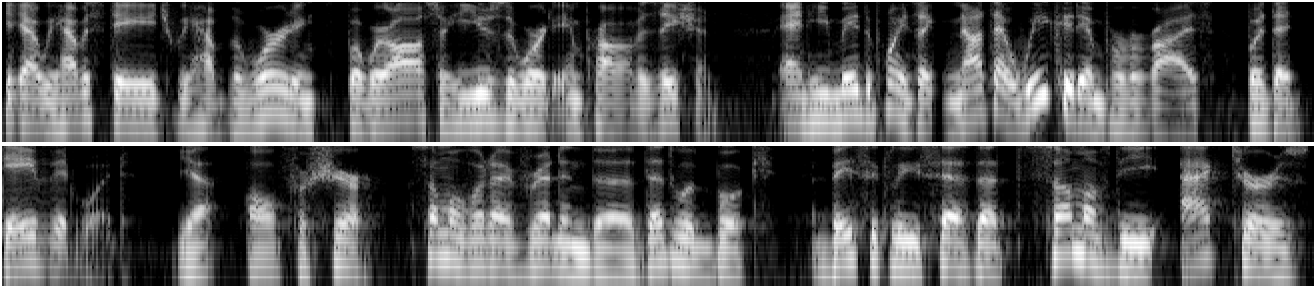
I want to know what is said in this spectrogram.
yeah, we have a stage, we have the wording, but we're also he used the word improvisation, and he made the point. It's like not that we could improvise, but that David would. Yeah, oh, for sure. Some of what I've read in the Deadwood book basically says that some of the actors,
